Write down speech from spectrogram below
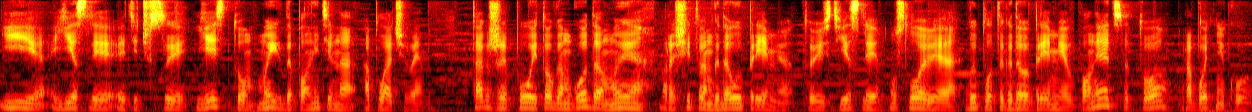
и если эти часы есть, то мы их дополнительно оплачиваем. Также по итогам года мы рассчитываем годовую премию. То есть если условия выплаты годовой премии выполняются, то работнику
